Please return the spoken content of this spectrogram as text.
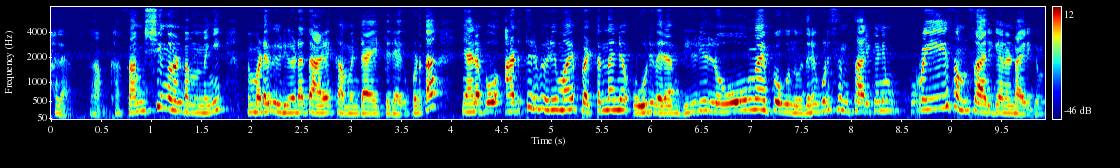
അല്ല സംശയങ്ങളുണ്ടെന്നുണ്ടെങ്കിൽ നമ്മുടെ വീഡിയോയുടെ താഴെ കമന്റായിട്ട് രേഖപ്പെടുത്താം. ഞാനപ്പോൾ അടുത്തൊരു വീഡിയോയുമായി പെട്ടെന്ന് തന്നെ ഓടി വരാം. വീഡിയോ ലോങ് ആയി പോകുന്നു. ഇതിനെക്കുറിച്ച് സംസാരിക്കണമെങ്കിൽ കുറേ സംസാരിക്കാനുണ്ടായിരിക്കും.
